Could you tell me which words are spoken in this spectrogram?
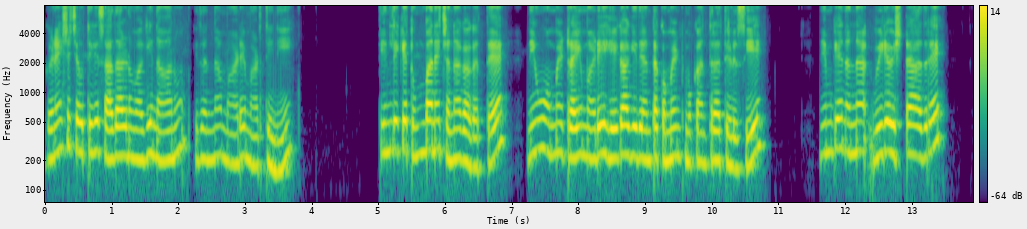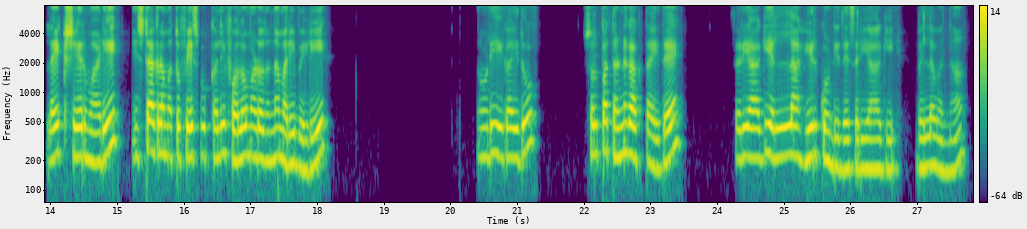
ಗಣೇಶ ಚೌತಿಗೆ ಸಾಧಾರಣವಾಗಿ ನಾನು ಇದನ್ನು ಮಾಡೇ ಮಾಡ್ತೀನಿ. ತಿನ್ನಲಿಕ್ಕೆ ತುಂಬಾ ಚೆನ್ನಾಗಾಗತ್ತೆ. ನೀವು ಒಮ್ಮೆ ಟ್ರೈ ಮಾಡಿ ಹೇಗಾಗಿದೆ ಅಂತ ಕಮೆಂಟ್ ಮುಖಾಂತರ ತಿಳಿಸಿ. ನಿಮಗೆ ನನ್ನ ವಿಡಿಯೋ ಇಷ್ಟ ಆದರೆ ಲೈಕ್, ಶೇರ್ ಮಾಡಿ. ಇನ್ಸ್ಟಾಗ್ರಾಮ್ ಮತ್ತು ಫೇಸ್ಬುಕ್ಕಲ್ಲಿ ಫಾಲೋ ಮಾಡೋದನ್ನು ಮರಿಬೇಡಿ. ನೋಡಿ ಈಗ ಇದು ಸ್ವಲ್ಪ ತಣ್ಣಗಾಗ್ತಾ ಇದೆ. ಸರಿಯಾಗಿ ಎಲ್ಲ ಹೀರ್ಕೊಂಡಿದೆ, ಸರಿಯಾಗಿ ಬೆಲ್ಲವನ್ನು.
